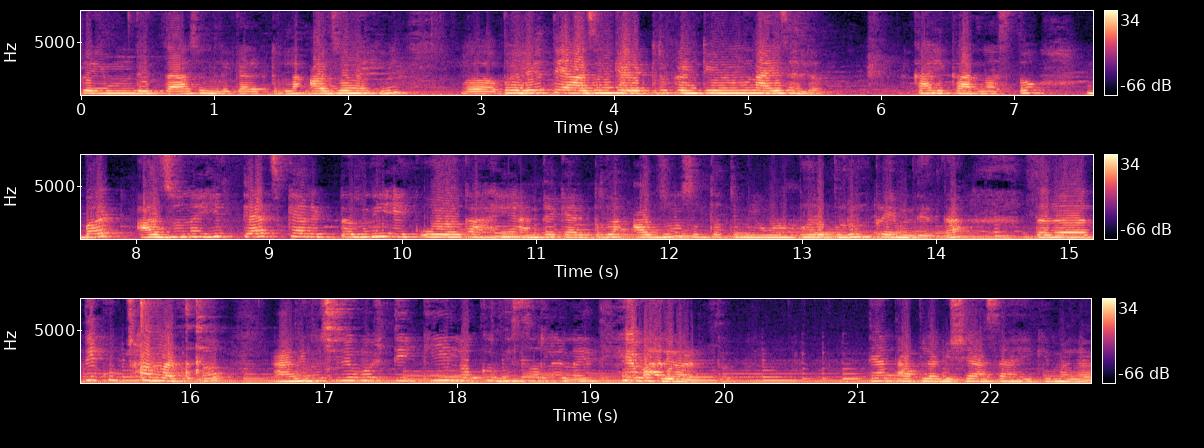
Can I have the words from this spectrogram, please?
प्रेम देता सुंदरी कॅरेक्टरला अजूनही भले ते अजून कॅरेक्टर कंटिन्यू नाही झालं काही कारणास्तव बट अजूनही त्याच कॅरेक्टरनी एक ओळख आहे आणि त्या कॅरेक्टरला अजून सुद्धा तुम्ही एवढं भरभरून प्रेम देता. तर ते खूप छान वाटतं. आणि दुसरी गोष्टी की लोक विसरले नाहीत हे भारी वाटतं. त्यात आपला विषय असा आहे की मला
